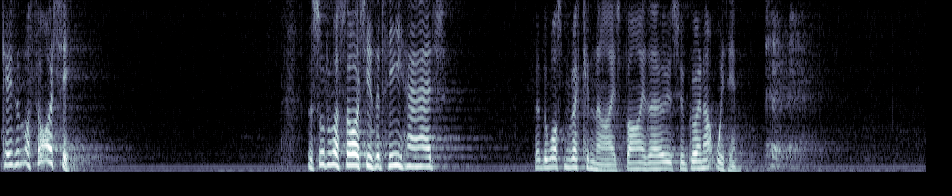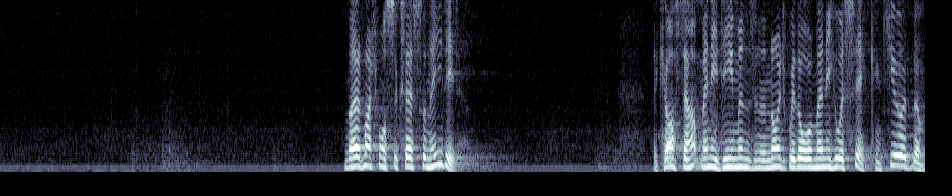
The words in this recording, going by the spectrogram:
Gave them authority. The sort of authority that he had that wasn't recognized by those who'd grown up with him. They had much more success than he did. They cast out many demons and anointed with oil many who were sick and cured them.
